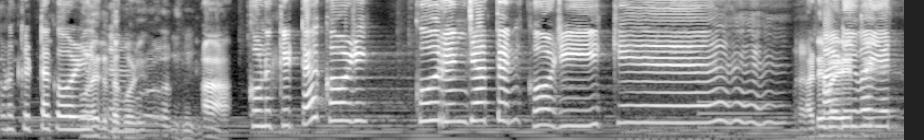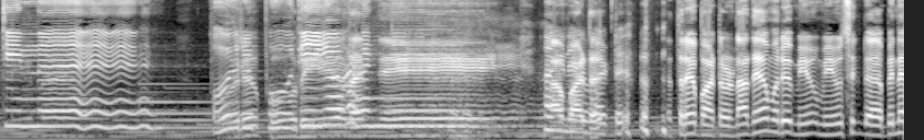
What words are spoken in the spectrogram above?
കുണുക്കിട്ട കോഴി. മുളകിട്ട കോഴി. ആ. കുണുക്കിട്ട കോഴി കുറിഞ്ചാത്തൻ കോഴിക്ക് അടിവയറ്റിന്ന് ഒരു പുതിയ പുതിയുറഞ്ഞ്. ആ പാട്ട്. എത്രയോ പാട്ടുണ്ട് അദ്ദേഹം ഒരു മ്യൂസിക് പിന്നെ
